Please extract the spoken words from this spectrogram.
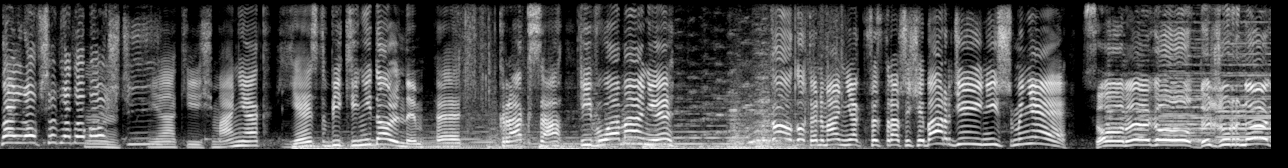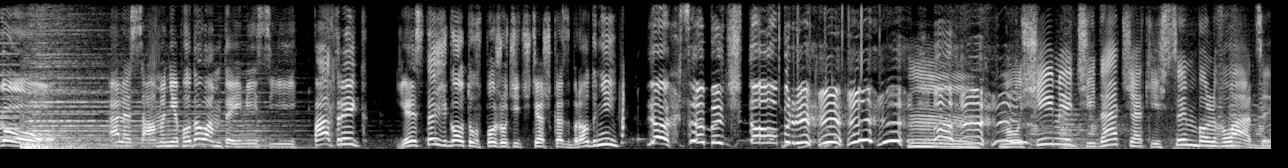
Najnowsze wiadomości! Jakiś maniak jest w bikini dolnym. E, kraksa i włamanie! Kogo ten maniak przestraszy się bardziej niż mnie? Samego dyżurnego! Ale sam nie podołam tej misji. Patryk, jesteś gotów porzucić ścieżkę zbrodni? Ja chcę być dobry. Musimy ci dać jakiś symbol władzy.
